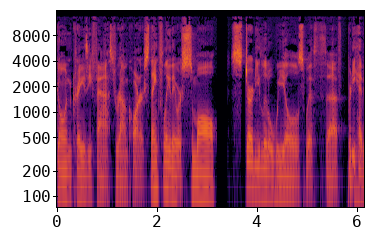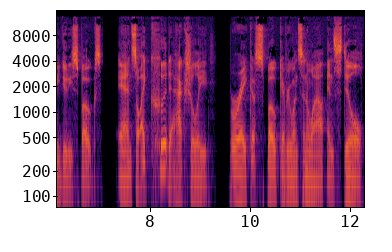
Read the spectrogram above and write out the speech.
going crazy fast around corners. Thankfully, they were small, sturdy little wheels with uh, pretty heavy duty spokes. And so I could actually break a spoke every once in a while and still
